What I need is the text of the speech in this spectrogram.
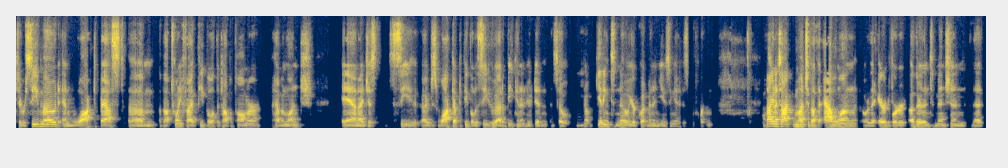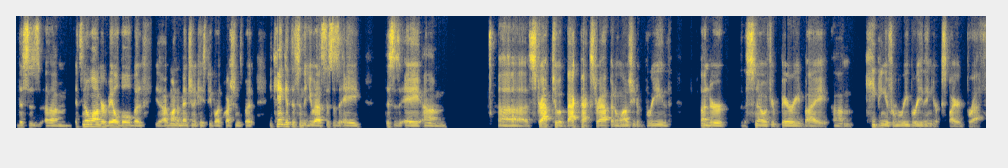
to receive mode and walked past um, about 25 people at the top of Palmer having lunch. And I just see, I just walked up to people to see who had a beacon and who didn't. And so, you know, getting to know your equipment and using it is important. I'm not going to talk much about the AvaLung or the air diverter other than to mention that this is, um, it's no longer available, but if, yeah, I want to mention in case people have questions, but you can't get this in the US. This is a, this is a um, uh, strapped to a backpack strap and allows you to breathe under the snow if you're buried by um, keeping you from rebreathing your expired breath.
